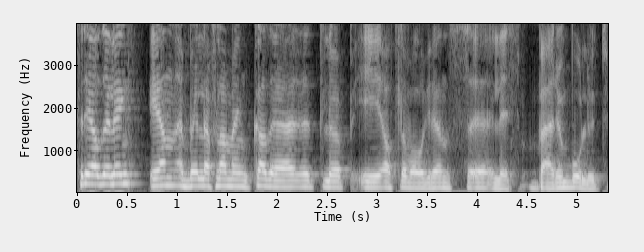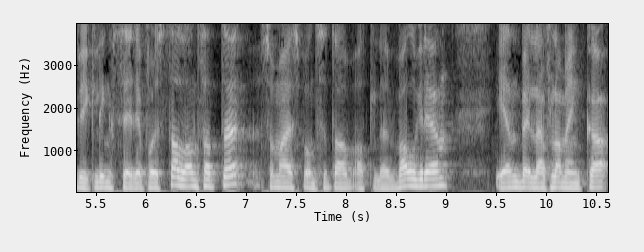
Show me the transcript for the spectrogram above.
Treavdeling, én Bella Flamenca. Det er et løp i Atle Valgrens, eh, eller Bærum boligutvikling serie for stallansatte, som er sponset av Atle Valgren. Én Bella Flamenca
